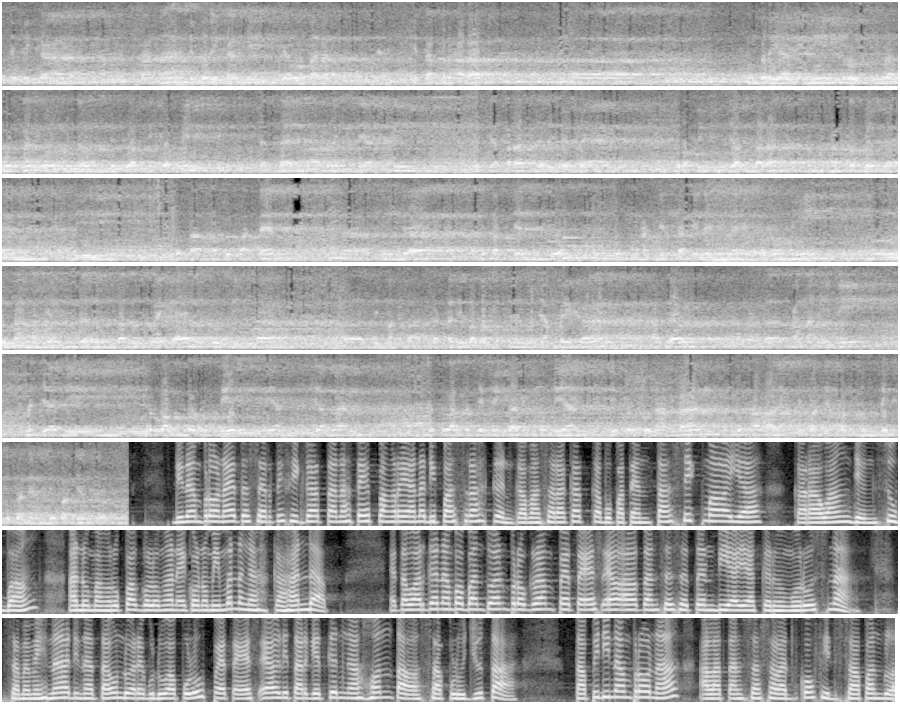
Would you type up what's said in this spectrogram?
sertifikat tanah diberikan di Jawa Barat. Kita berharap uh, pemberian ini terus dilakukan walaupun dalam situasi COVID dan saya mengapresiasi kerja keras dari BPM Provinsi Jawa Barat bersama kantor BPM di kota kabupaten uh, sehingga kepastian hukum untuk menghasilkan nilai-nilai ekonomi melalui tanah yang sudah berstatus legal itu bisa dimanfaatkan. Tadi Bapak Presiden menyampaikan agar uh, tanah ini menjadi ruang produktif ya jangan setelah sertifikat kemudian dipergunakan untuk hal-hal yang sifatnya konsumtif bukan yang sifatnya produktif. Dinamprona eta sertifikat tanah teh pangreana dipasrahkan ke masyarakat Kabupaten Tasikmalaya, Karawang, jeung Subang anu mangrupa golongan ekonomi menengah kahandap. Eta warga nampak bantuan program PTSL altan seseten biaya kerungurusna. Samemehna dina tahun 2020 PTSL ditargetkan ngahontal 10 juta. Tapi di Namprona, alatan sasalan COVID-19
